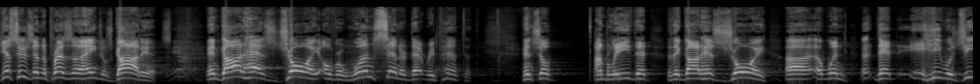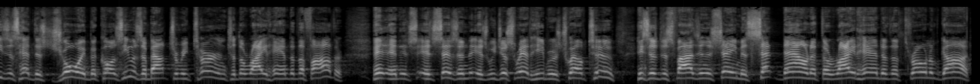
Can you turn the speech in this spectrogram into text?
guess who's in the presence of the angels? God is. And God has joy over one sinner that repenteth. And so I believe that, that God has joy uh, when uh, that he was Jesus had this joy because he was about to return to the right hand of the Father. And, and it says, in, as we just read, Hebrews 12 2, he says, despising the shame is set down at the right hand of the throne of God.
